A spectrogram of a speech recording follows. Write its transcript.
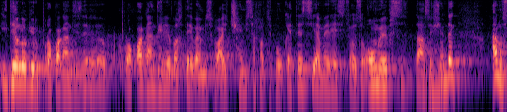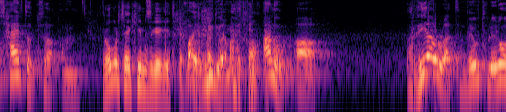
იდეოლოგიური პროპაგანდის პროპაგანდირება ხდება იმის რომ აი ჩემი სახელმწიფო უკეთესია, მე ეს იწვევს ომებს და ასე შემდეგ. ანუ საერთოდ როგორც ექიმს გეკითხე. ხო, მივიდივარ მაგეთქენ. ანუ რეალურად მე ვთვლი რომ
